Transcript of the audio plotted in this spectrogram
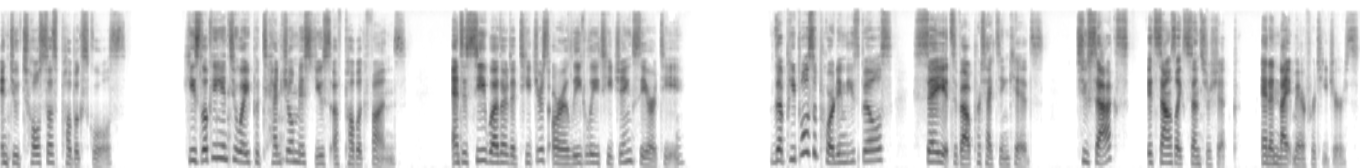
into Tulsa's public schools. He's looking into a potential misuse of public funds and to see whether the teachers are illegally teaching CRT. The people supporting these bills say it's about protecting kids. To Sachs, it sounds like censorship and a nightmare for teachers.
